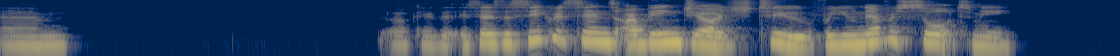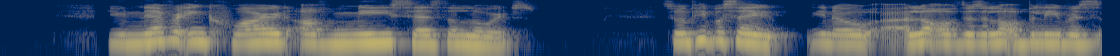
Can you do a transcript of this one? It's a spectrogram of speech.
Um okay, it says the secret sins are being judged too, for you never sought me. You never inquired of me, says the Lord. So when people say, you know, a lot of there's a lot of believers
